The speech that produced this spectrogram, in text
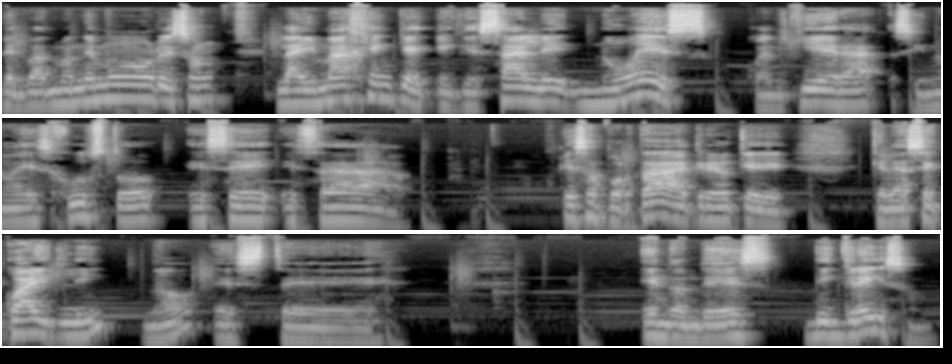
del Batman de Morrison, la imagen que, que, sale no es cualquiera, sino es justo ese, esa, esa portada, creo que, que la hace Quietly, ¿no? Este, en donde es Dick Grayson.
